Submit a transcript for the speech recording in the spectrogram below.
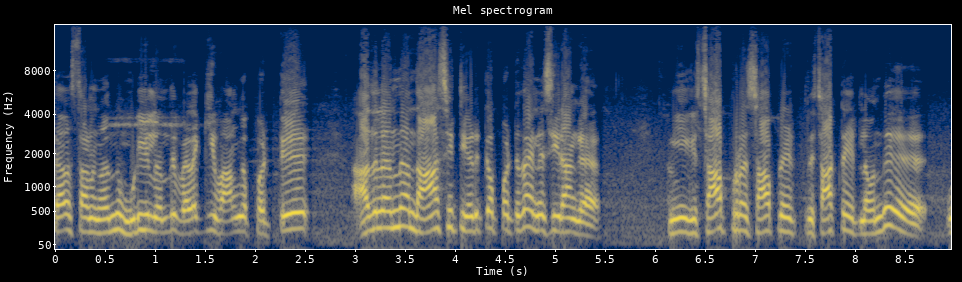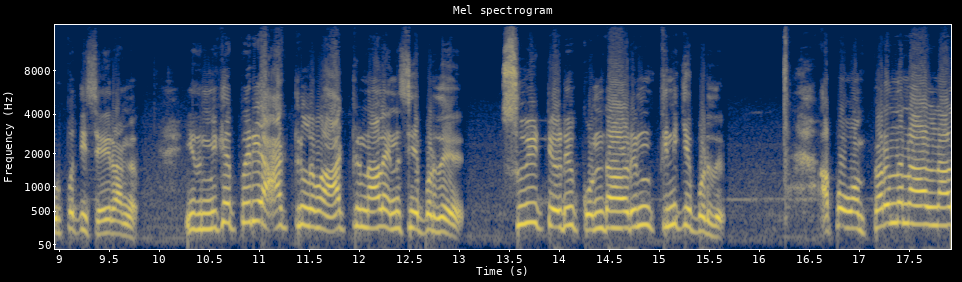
தேவஸ்தானங்கள் வந்து முடியிலேருந்து விலக்கி வாங்கப்பட்டு அதுலேருந்து அந்த ஆசிட் எடுக்கப்பட்டு தான் என்ன செய்கிறாங்க நீ சாப்பிட்ற சாக்லேட் சாக்லேட்டில் வந்து உற்பத்தி செய்கிறாங்க இது மிகப்பெரிய ஆக்டில் ஆக்டினால என்ன செய்யப்படுது? ஸ்வீட் எடு கொண்டாடுன்னு திணிக்கப்படுது. அப்போ உன் பிறந்த நாள்னால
